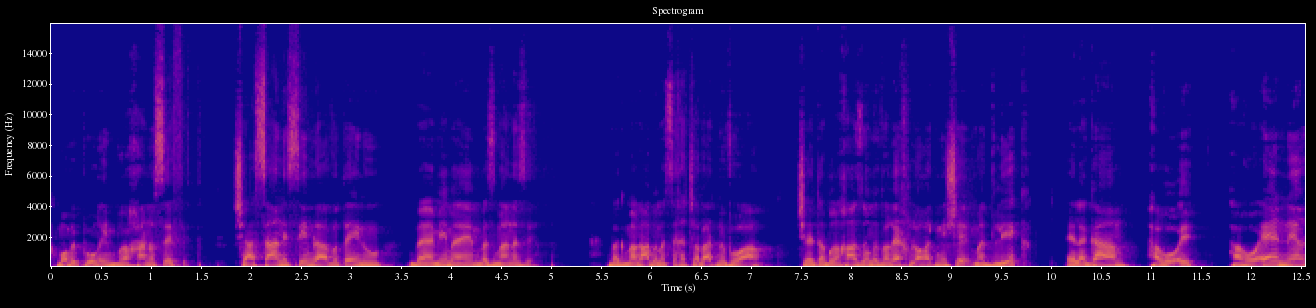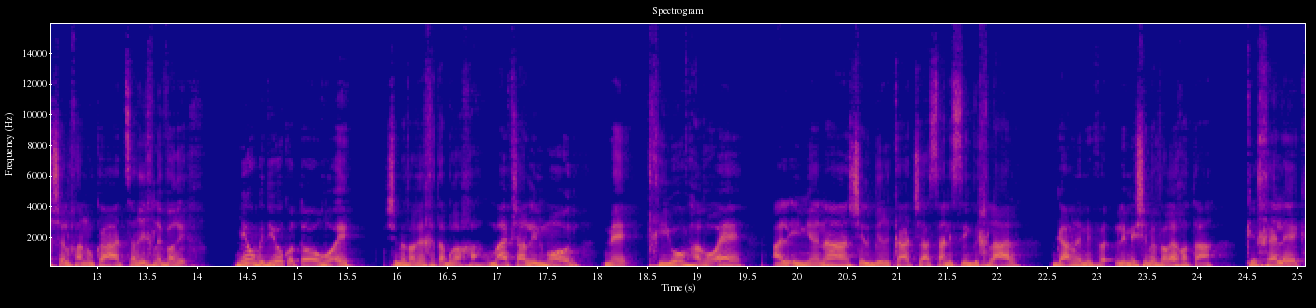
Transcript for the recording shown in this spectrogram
כמו בפורים, ברכה נוספת, שעשה ניסים לאבותינו בימים ההם בזמן הזה. בגמרא במסכת שבת מבואר שאת הברכה הזו מברך לא רק מי שמדליק, אלא גם הרואה. הרואה נר של חנוכה צריך לברך. מי הוא בדיוק אותו רואה שמברך את הברכה? ומה אפשר ללמוד מחיוב הרואה על עניינה של ברכת שעשה ניסים בכלל, גם למי שמברך אותה כחלק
